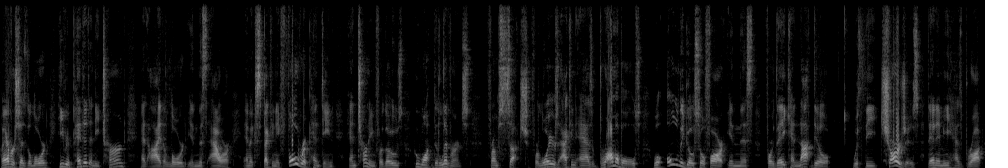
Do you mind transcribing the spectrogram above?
However, says the Lord, he repented and he turned, and I, the Lord, in this hour am expecting a full repenting and turning for those who want deliverance from such. For lawyers acting as Brahmabuls will only go so far in this, for they cannot deal with the charges the enemy has brought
